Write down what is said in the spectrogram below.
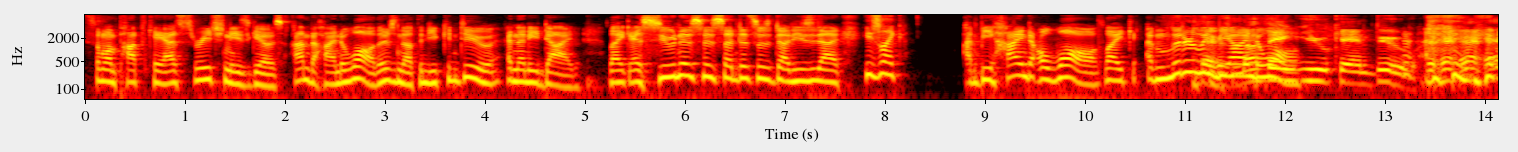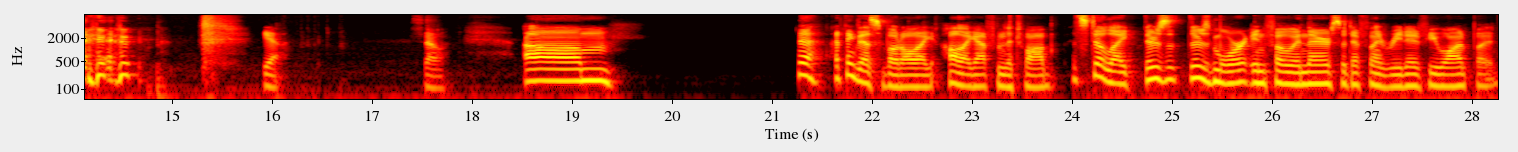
someone popped Chaos Reach, and he goes, "I'm behind a wall. There's nothing you can do." And then he died. Like as soon as his sentence was done, he's died. He's like, "I'm behind a wall. Like I'm literally There's behind a wall. nothing wall." you can do. yeah. So, um, yeah, I think that's about all I all I got from the TWAB. It's still like there's there's more info in there, so definitely read it if you want. But it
